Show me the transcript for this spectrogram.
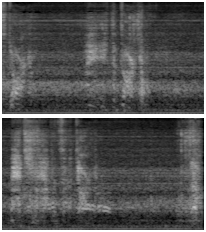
It's dark. I hate the dark. Bad shit happens in the dark. Ugh.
